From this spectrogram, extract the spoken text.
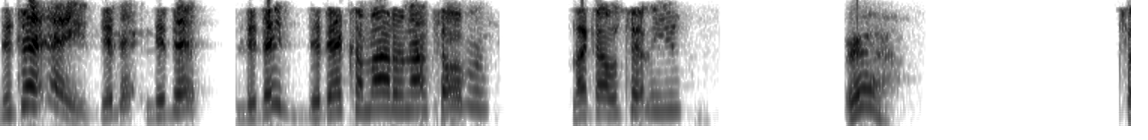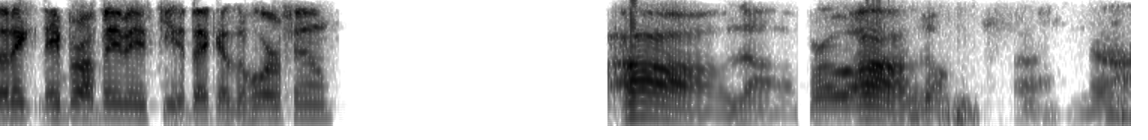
did that hey, did that did that did they did that come out in October? Like I was telling you? Yeah. So they they brought Baby's Kid back as a horror film? Oh no, bro. Oh no. Oh no.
